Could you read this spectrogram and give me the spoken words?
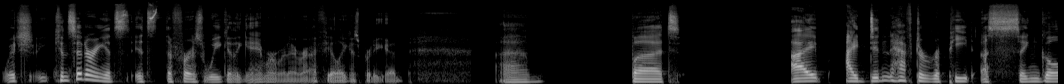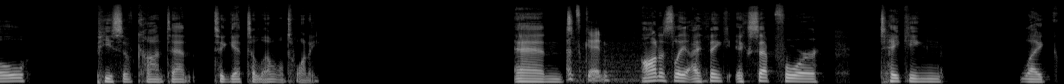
which considering it's it's the first week of the game or whatever, I feel like it's pretty good. Um but I I didn't have to repeat a single piece of content to get to level 20. And That's good. honestly, I think except for taking like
